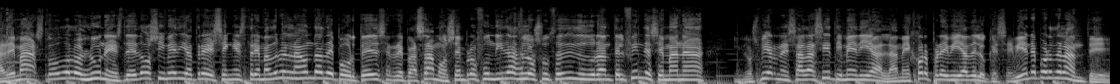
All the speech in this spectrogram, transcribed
Además, todos los lunes de 2 y media a 3 en Extremadura en la Onda Deportes repasamos en profundidad lo sucedido durante el fin de semana y los viernes a las 7 y media la mejor previa de lo que se viene por delante.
